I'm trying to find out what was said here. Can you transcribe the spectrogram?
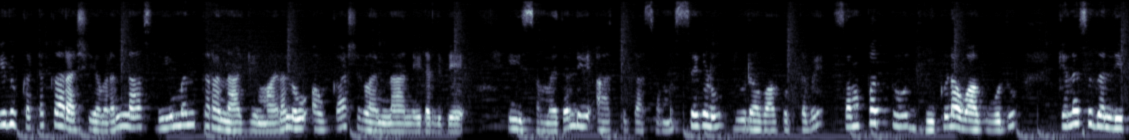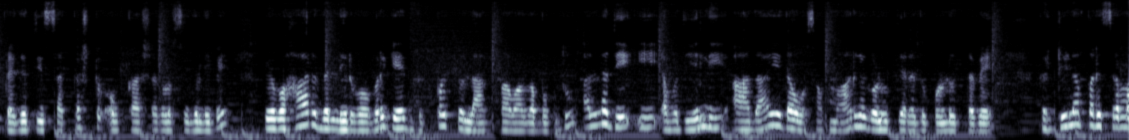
ಇದು ಕಟಕ ರಾಶಿಯವರನ್ನು ಶ್ರೀಮಂತರನ್ನಾಗಿ ಮಾಡಲು ಅವಕಾಶಗಳನ್ನು ನೀಡಲಿದೆ. ಈ ಸಮಯದಲ್ಲಿ ಆರ್ಥಿಕ ಸಮಸ್ಯೆಗಳು ದೂರವಾಗುತ್ತವೆ, ಸಂಪತ್ತು ದ್ವಿಗುಣವಾಗುವುದು, ಕೆಲಸದಲ್ಲಿ ಪ್ರಗತಿ ಸಾಕಷ್ಟು ಅವಕಾಶಗಳು ಸಿಗಲಿವೆ, ವ್ಯವಹಾರದಲ್ಲಿರುವವರಿಗೆ ದುಪ್ಪಟ್ಟು ಲಾಭವಾಗಬಹುದು. ಅಲ್ಲದೆ ಈ ಅವಧಿಯಲ್ಲಿ ಆದಾಯದ ಹೊಸ ಮಾರ್ಗಗಳು ತೆರೆದುಕೊಳ್ಳುತ್ತವೆ. ಕಠಿಣ ಪರಿಶ್ರಮ,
